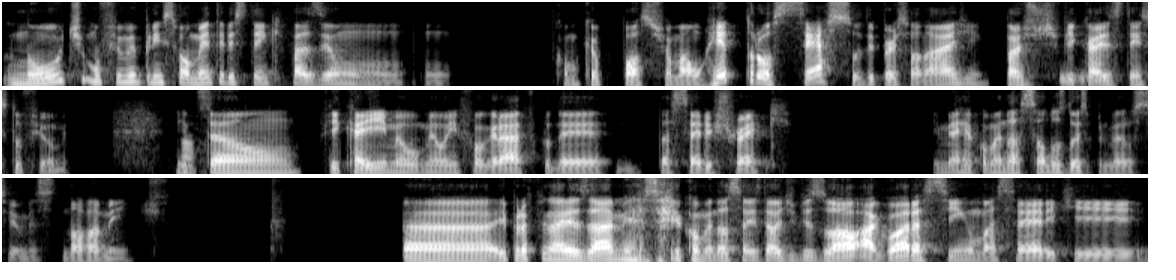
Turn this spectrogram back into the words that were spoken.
no último filme, principalmente, eles têm que fazer um. um- como que eu posso chamar? Um retrocesso de personagem para justificar a existência do filme. Nossa. Então, fica aí meu, meu infográfico de, da série Shrek. E minha recomendação dos dois primeiros filmes, novamente. Ah, e pra finalizar minhas recomendações de audiovisual, agora sim, uma série que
